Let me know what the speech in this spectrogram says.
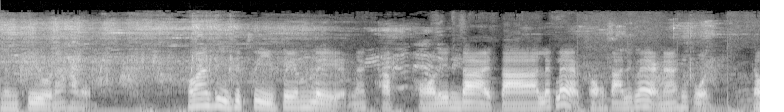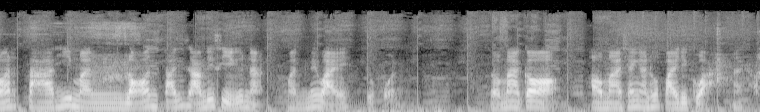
หนึ่งคิวนะครับผม ประมาณ 44 เฟรมเรทนะครับ พอเล่นได้ตาแรกๆ 2 ตาแรกๆ นะทุกคน แต่ว่าตาที่มันร้อนตาที่ 3 ที่ 4 ขึ้นอะ มันไม่ไหวทุกคน ส่วนมากก็เอามาใช้งานทั่วไปดีกว่านะครับ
